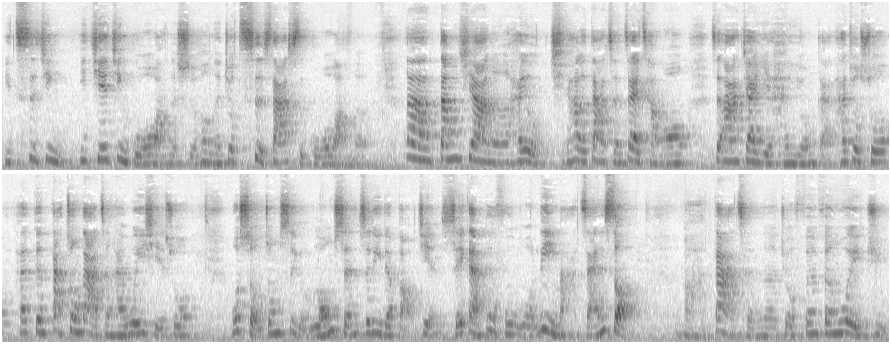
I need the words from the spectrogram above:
一次进一接近国王的时候呢，就刺杀死国王了。那当下呢，还有其他的大臣在场哦。这阿佳也很勇敢，他就说，他跟大众大臣还威胁说：“我手中是有龙神之力的宝剑，谁敢不服，我立马斩首。”啊，大臣呢就纷纷畏惧，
